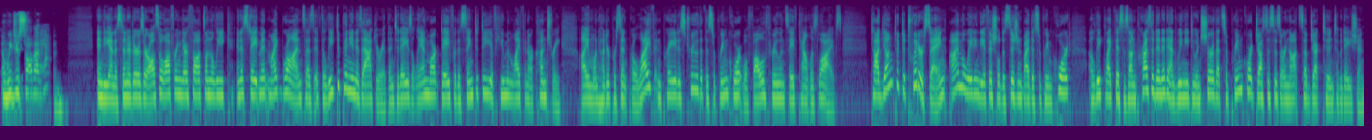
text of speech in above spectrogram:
and we just saw that happen. Indiana senators are also offering their thoughts on the leak. In a statement, Mike Braun says if the leaked opinion is accurate, then today is a landmark day for the sanctity of human life in our country. I am 100% pro life and pray it is true that the Supreme Court will follow through and save countless lives. Todd Young took to Twitter saying, I'm awaiting the official decision by the Supreme Court. A leak like this is unprecedented, and we need to ensure that Supreme Court justices are not subject to intimidation.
